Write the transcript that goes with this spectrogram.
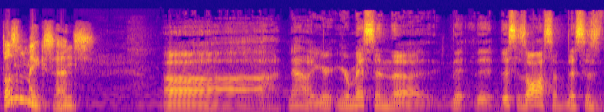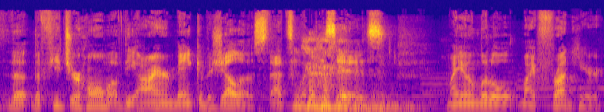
doesn't make sense. Uh, no, you're you're missing the. Th- th- this is awesome. This is the the future home of the Iron Bank of Agelos. That's what this is. My own little my front here.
